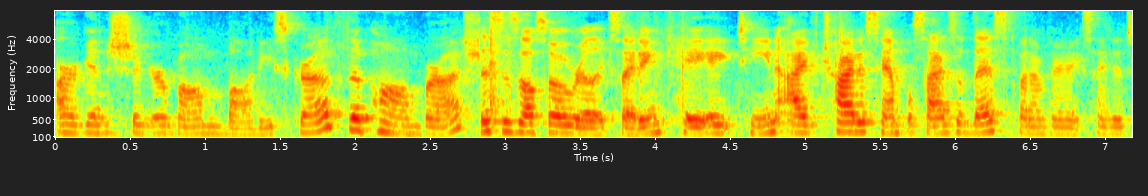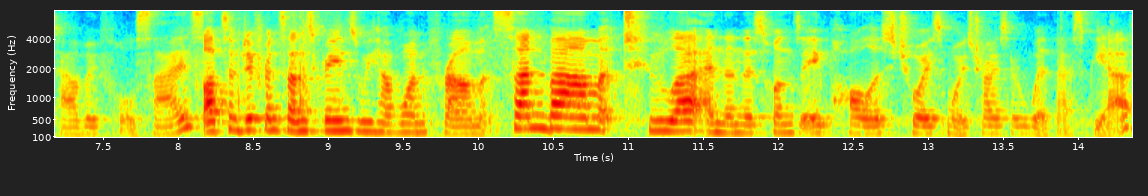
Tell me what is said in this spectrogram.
Argan Sugar Bomb Body Scrub, the palm brush. This is also really exciting, K18. I've tried a sample size of this, but I'm very excited to have a full size. Lots of different sunscreens. We have one from Sunbum, Tula, and then this one's a Paula's Choice Moisturizer with SPF.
